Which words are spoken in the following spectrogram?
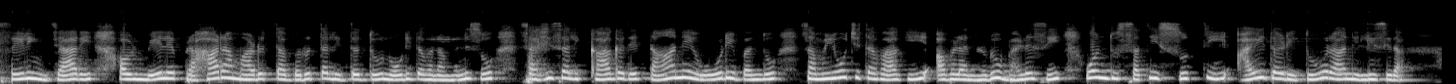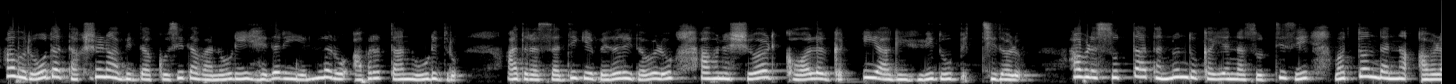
ಸೀಲಿಂಗ್ ಜಾರಿ ಅವಳ ಮೇಲೆ ಪ್ರಹಾರ ಮಾಡುತ್ತಾ ಬರುತ್ತಲಿದ್ದದ್ದು ನೋಡಿದವನ ಮನಸ್ಸು ಸಹಿಸಲಿಕ್ಕಾಗದೆ ತಾನೇ ಓಡಿ ಬಂದು ಸಮಯೋಚಿತವಾಗಿ ಅವಳ ನಡು ಬಳಸಿ ಒಂದು ಸತಿ ಸುತ್ತಿ ಐದಡಿ ದೂರ ನಿಲ್ಲಿಸಿದ. ಅವರೋದ ತಕ್ಷಣ ಬಿದ್ದ ಕುಸಿತವ ನೋಡಿ ಹೆದರಿ ಎಲ್ಲರೂ ಅವರತ್ತ ನೋಡಿದ್ರು. ಅದರ ಸದ್ದಿಗೆ ಬೆದರಿದವಳು ಅವನ ಶರ್ಟ್ ಕಾಲರ್ ಗಟ್ಟಿಯಾಗಿ ಹಿಡಿದು ಬೆಚ್ಚಿದಳು. ಅವಳ ಸುತ್ತ ತನ್ನೊಂದು ಕೈಯನ್ನ ಸುತ್ತಿಸಿ ಮತ್ತೊಂದನ್ನ ಅವಳ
